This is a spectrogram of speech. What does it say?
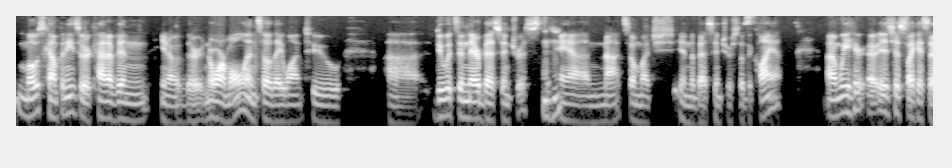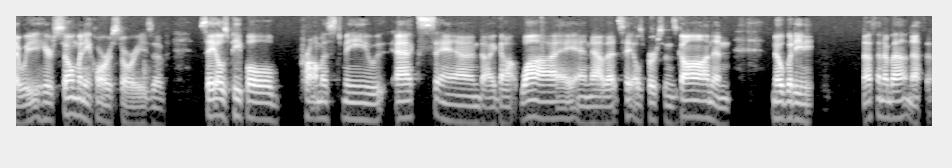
most companies are kind of in, you know, they're normal, and so they want to uh, do what's in their best interest Mhm. and not so much in the best interest of the client. Um, we hear it's just like I said, we hear so many horror stories of salespeople promised me X and I got Y, and now that salesperson's gone, and nobody nothing about nothing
